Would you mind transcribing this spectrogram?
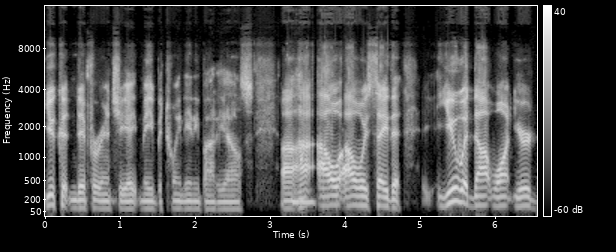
you couldn't differentiate me between anybody else. Uh, mm-hmm. I, I, I, always say that you would not want your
